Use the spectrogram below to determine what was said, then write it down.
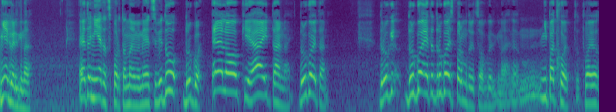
Не, говорит Гимара. Это не этот спор Таноим имеется в виду, другой. Эло киай танай. Другой танай. Другой, другой, это другой спор мудрецов, говорит Гимара. Не подходит твоя,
